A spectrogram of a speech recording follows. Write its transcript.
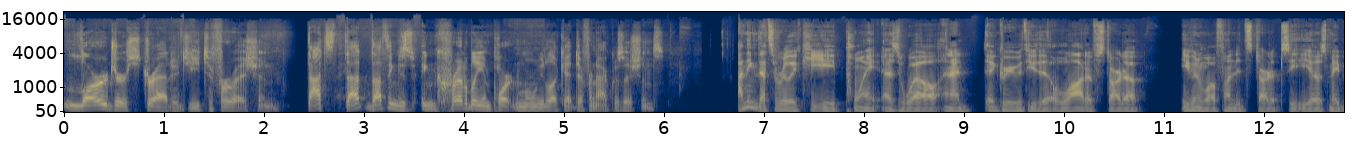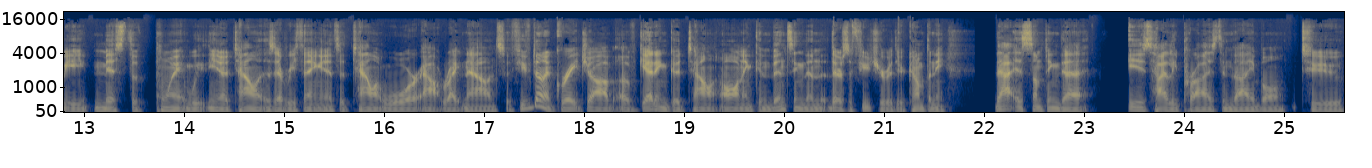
larger strategy to fruition that's that that thing is incredibly important when we look at different acquisitions I think that's a really key point as well. And I agree with you that a lot of startup, even well funded startup CEOs, maybe miss the point. We, you know, talent is everything and it's a talent war out right now. And so if you've done a great job of getting good talent on and convincing them that there's a future with your company, that is something that is highly prized and valuable to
